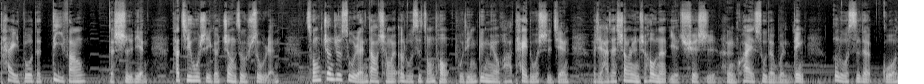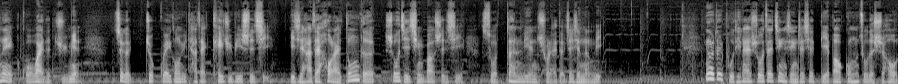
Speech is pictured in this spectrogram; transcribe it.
太多的地方的试炼，他几乎是一个政治素人。从政治素人到成为俄罗斯总统，普廷并没有花太多时间，而且他在上任之后呢，也确实很快速的稳定俄罗斯的国内国外的局面。这个就归功于他在 KGB 时期，以及他在后来东德收集情报时期所锻炼出来的这些能力。因为对普廷来说，在进行这些谍报工作的时候，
